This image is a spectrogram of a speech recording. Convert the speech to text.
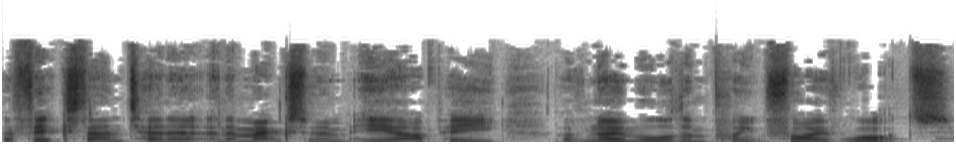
a fixed antenna and a maximum ERP of no more than 0.5 watts.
